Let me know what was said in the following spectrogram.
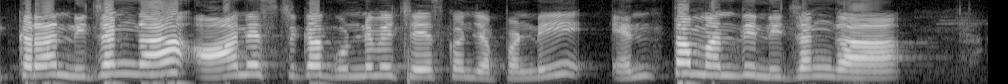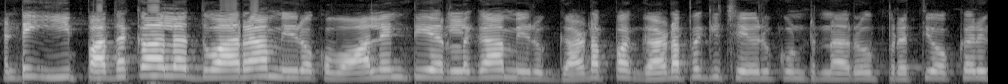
ఇక్కడ నిజంగా ఆనెస్ట్గా గుండె మీద చేసుకొని చెప్పండి. ఎంతమంది నిజంగా అంటే ఈ పథకాల ద్వారా మీరు ఒక వాలంటీర్లుగా మీరు గడప గడపకి చేరుకుంటున్నారు. ప్రతి ఒక్కరి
